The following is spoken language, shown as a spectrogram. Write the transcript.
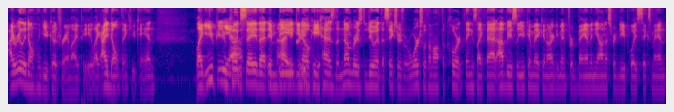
I really don't think you could for MIP. Like I don't think you can. Like you you Yeah. could say that Embiid, you know, he has the numbers to do it. The Sixers were worse with him off the court, things like that. Obviously, you can make an argument for Bam and Giannis for Depoy's six man.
